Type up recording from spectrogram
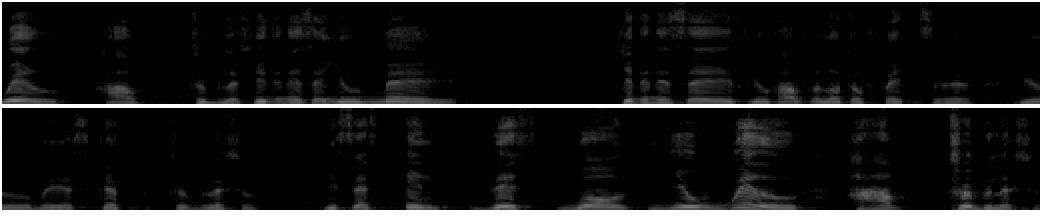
will have tribulation. He didn't say you may. He didn't say if you have a lot of faith, uh, you may escape tribulation. He says, In this world you will have tribulation.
